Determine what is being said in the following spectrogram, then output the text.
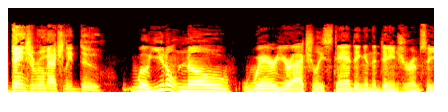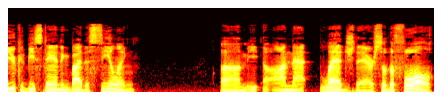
danger room actually do? Well, you don't know where you're actually standing in the danger room, so you could be standing by the ceiling um, on that ledge there. So the fall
